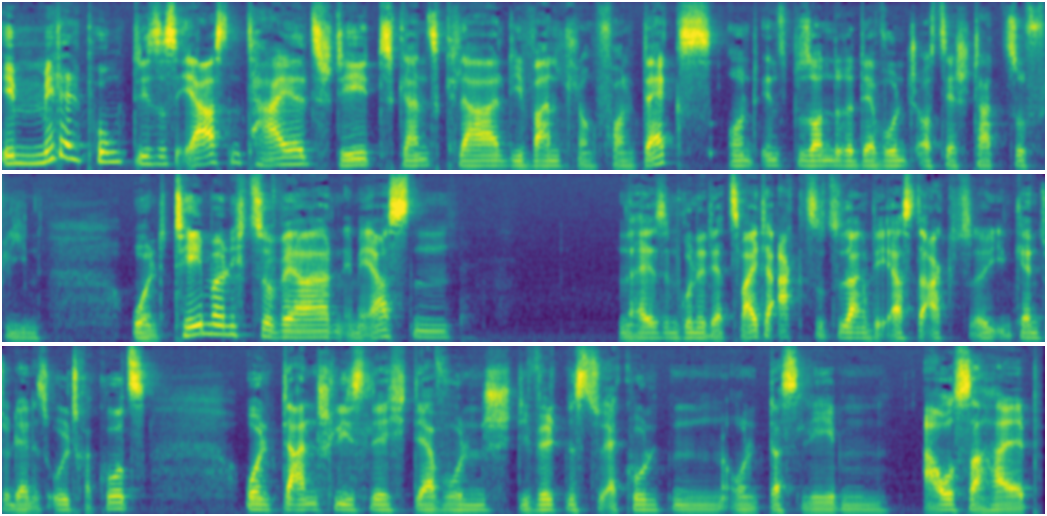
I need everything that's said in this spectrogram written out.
Im Mittelpunkt dieses ersten Teils steht ganz klar die Wandlung von Dex und insbesondere der Wunsch aus der Stadt zu fliehen und Teemönch zu werden. Im ersten, naja, ist im Grunde der zweite Akt sozusagen. Der erste Akt, äh, ihn kennenzulernen, ist ultra kurz. Und dann schließlich der Wunsch, die Wildnis zu erkunden und das Leben außerhalb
